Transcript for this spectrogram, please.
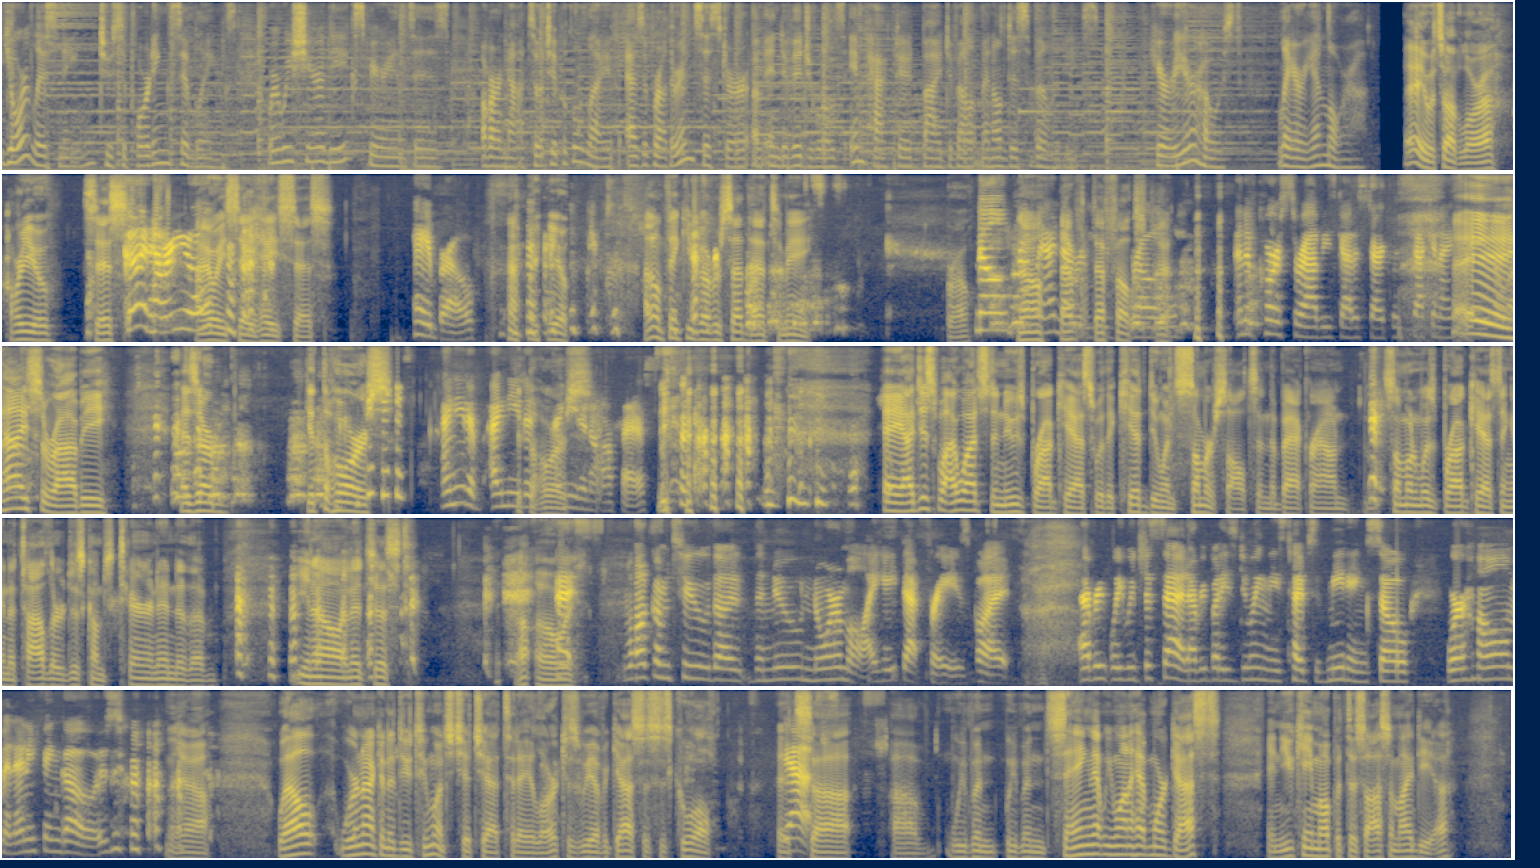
You're listening to Supporting Siblings, where we share the experiences of our not so typical life as a brother and sister of individuals impacted by developmental disabilities. Here are your hosts, Larry and Laura. Hey, what's up, Laura? How are you, sis? Good. How are you? I always say, hey, sis. hey, bro. How are you? I don't think you've ever said that to me, bro. No, No, I never that- that felt- bro. and of course, Sarabi's got to start the second I. Hey, bro. hi, Sarabi. As our get the horse. I need a. I need Get a. the I need an office. Hey, I just I watched a news broadcast with a kid doing somersaults in the background. Someone was broadcasting, and a toddler just comes tearing into the, you know, and it just, uh oh. Hey, welcome to the the new normal. I hate that phrase, but every we, we just said everybody's doing these types of meetings, so we're home and anything goes. Yeah. Well, we're not going to do too much chit chat today, Laura, because we have a guest. This is cool. It's Yes. uh, uh, we've been we've been saying that we want to have more guests, and you came up with this awesome idea.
